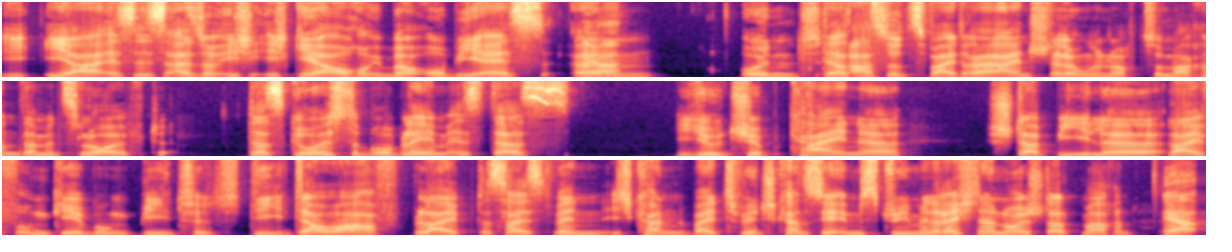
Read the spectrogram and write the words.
Ja, es ist also, ich, ich gehe auch über OBS ja. ähm, und da hast du zwei, drei Einstellungen noch zu machen, damit es läuft. Das größte Problem ist, dass YouTube keine stabile Live-Umgebung bietet, die dauerhaft bleibt. Das heißt, wenn ich kann bei Twitch kannst du ja im Stream einen Rechner Neustart machen. Ja.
